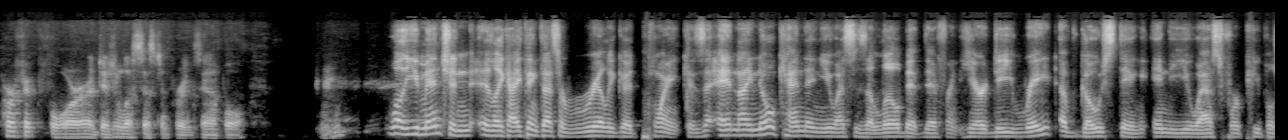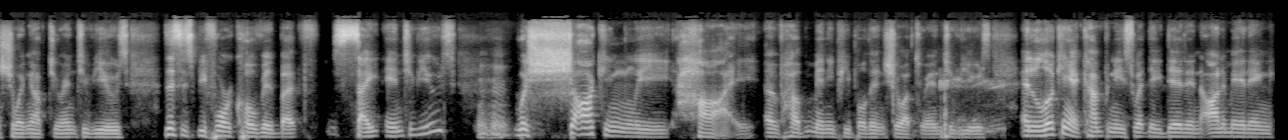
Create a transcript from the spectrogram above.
perfect for a digital assistant, for example. Mm-hmm. Well, you mentioned eh, like I think that's a really good point because, and I know Canada and US is a little bit different here. The rate of ghosting in the US for people showing up to interviews, this is before COVID, but site interviews mm-hmm. was shockingly high of how many people didn't show up to interviews. And looking at companies, what they did in automating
